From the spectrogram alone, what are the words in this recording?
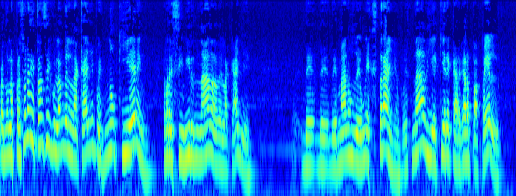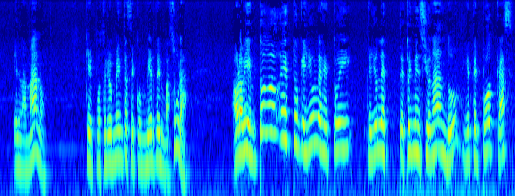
Cuando las personas están circulando en la calle, pues no quieren recibir nada de la calle, de, de manos de un extraño. Pues nadie quiere cargar papel en la mano, que posteriormente se convierte en basura. Ahora bien, todo esto que yo les estoy que yo les estoy mencionando en este podcast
